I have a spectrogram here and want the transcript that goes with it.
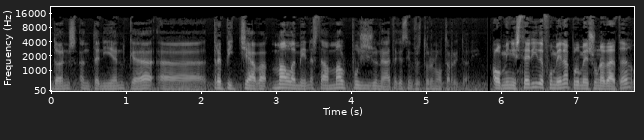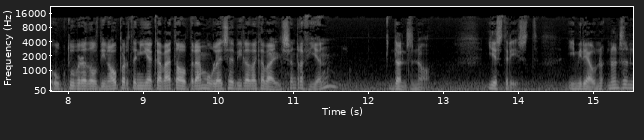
doncs entenien que eh, trepitjava malament, estava mal posicionat aquesta infraestructura en el territori. El Ministeri de Foment ha promès una data, octubre del 19, per tenir acabat el tram Olesa-Vila de Cavalls. Se'n refien? Doncs no. I és trist. I mireu, no, no ens en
